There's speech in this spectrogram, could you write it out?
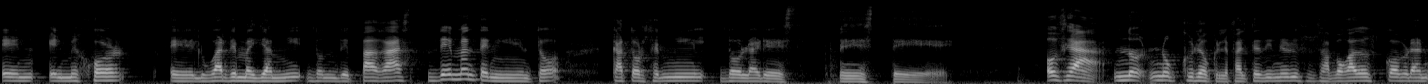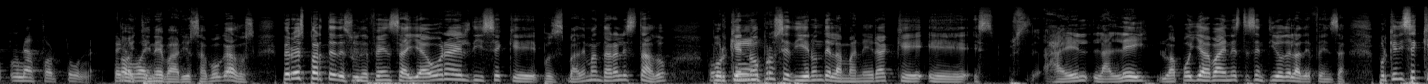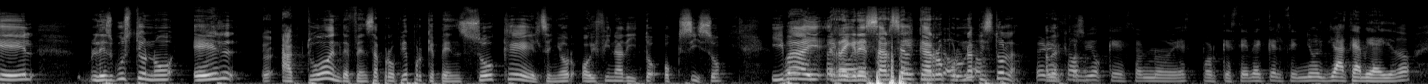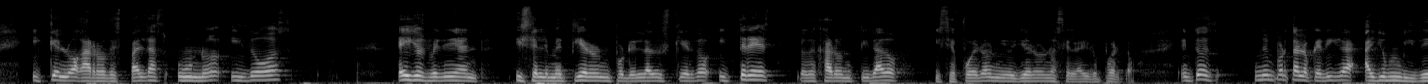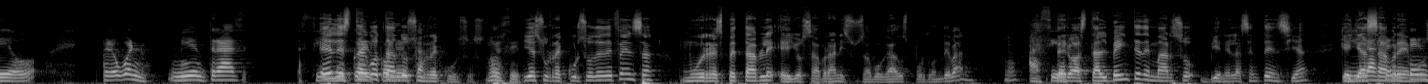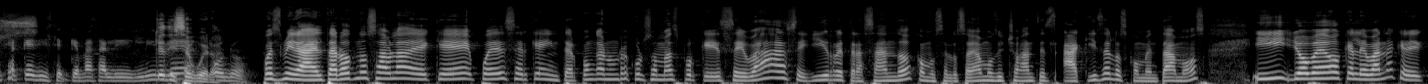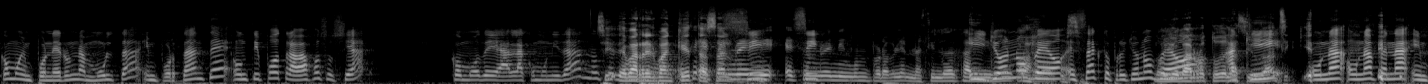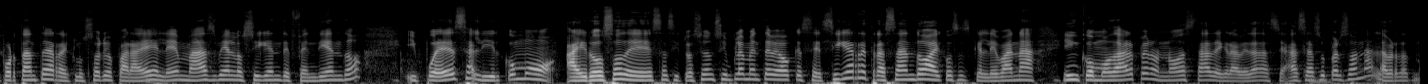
en el mejor eh, lugar de Miami, donde pagas de mantenimiento 14 mil dólares. Este, o sea, no, no creo que le falte dinero y sus abogados cobran una fortuna. Pero No, y bueno, tiene varios abogados. Pero es parte de su defensa y ahora él dice que pues va a demandar al Estado ¿Por porque qué? no procedieron de la manera que eh, es- pues, a él la ley lo apoyaba en este sentido de la defensa. Porque dice que él, les guste o no, él eh, actuó en defensa propia porque pensó que el señor hoy finadito, Oxiso, iba Bueno, a regresarse es- al carro por una pistola. A Pero ver, es obvio que eso no es porque se ve que el señor ya se había ido y que lo agarró de espaldas, uno, y dos, ellos venían y se le metieron por el lado izquierdo y tres, lo dejaron tirado y se fueron y huyeron hacia el aeropuerto. Entonces, no importa lo que diga, hay un video, pero bueno, mientras... Él está agotando sus recursos, ¿no? Pues sí. Y es su recurso de defensa, muy respetable, ellos sabrán y sus abogados por dónde van, ¿no? Así Pero es. hasta el 20 de marzo viene la sentencia, que ¿Y ya la sabremos. sentencia qué dice? ¿Que va a salir libre dice, güera? o no? Pues mira, el tarot nos habla de que puede ser que interpongan un recurso más porque se va a seguir retrasando, como se los habíamos dicho antes, aquí se los comentamos, y yo veo que le van a querer como imponer una multa importante, un tipo de trabajo social, como de a la comunidad, no Sí, sé de cómo- barrer banquetas, eso algo. no Sí, ni- eso sí. no es ningún problema, si lo dejan Y yo no Ajá, veo, pues sí. exacto, pero yo no, No, yo veo barro toda la aquí ciudad, si quieren. una, una pena importante de reclusorio para él, ¿eh? Más bien lo siguen defendiendo y puede salir como airoso de esa situación. Simplemente veo que se sigue retrasando, hay cosas que le van a incomodar, pero no está de gravedad hacia, hacia su persona, la verdad no.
